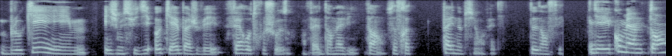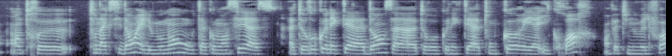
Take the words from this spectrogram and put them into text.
bloqué et, et, je me suis dit ok bah je vais faire autre chose en fait dans ma vie. Enfin ça sera pas une option en fait de danser. Il y a eu combien de temps entre ton accident et le moment où tu as commencé à, te reconnecter à la danse, à te reconnecter à ton corps et à y croire, en fait, une nouvelle fois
